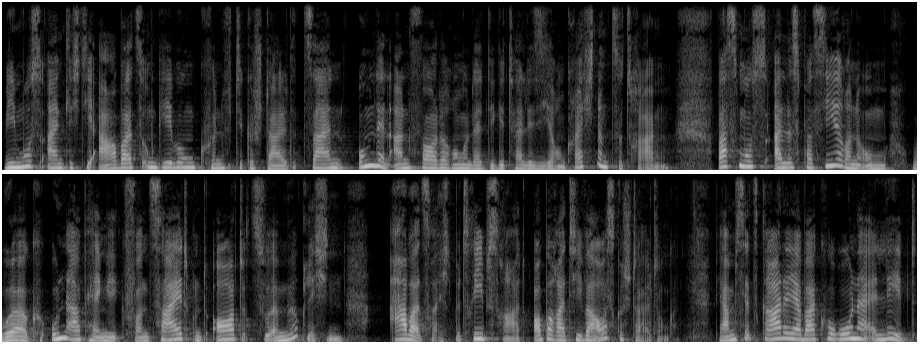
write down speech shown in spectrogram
Wie muss eigentlich die Arbeitsumgebung künftig gestaltet sein, um den Anforderungen der Digitalisierung Rechnung zu tragen? Was muss alles passieren, um Work unabhängig von Zeit und Ort zu ermöglichen? Arbeitsrecht, Betriebsrat, operative Ausgestaltung. Wir haben es jetzt gerade ja bei Corona erlebt,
